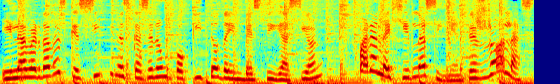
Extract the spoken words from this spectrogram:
y la verdad es que sí tienes que hacer un poquito de investigación para elegir las siguientes rolas.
